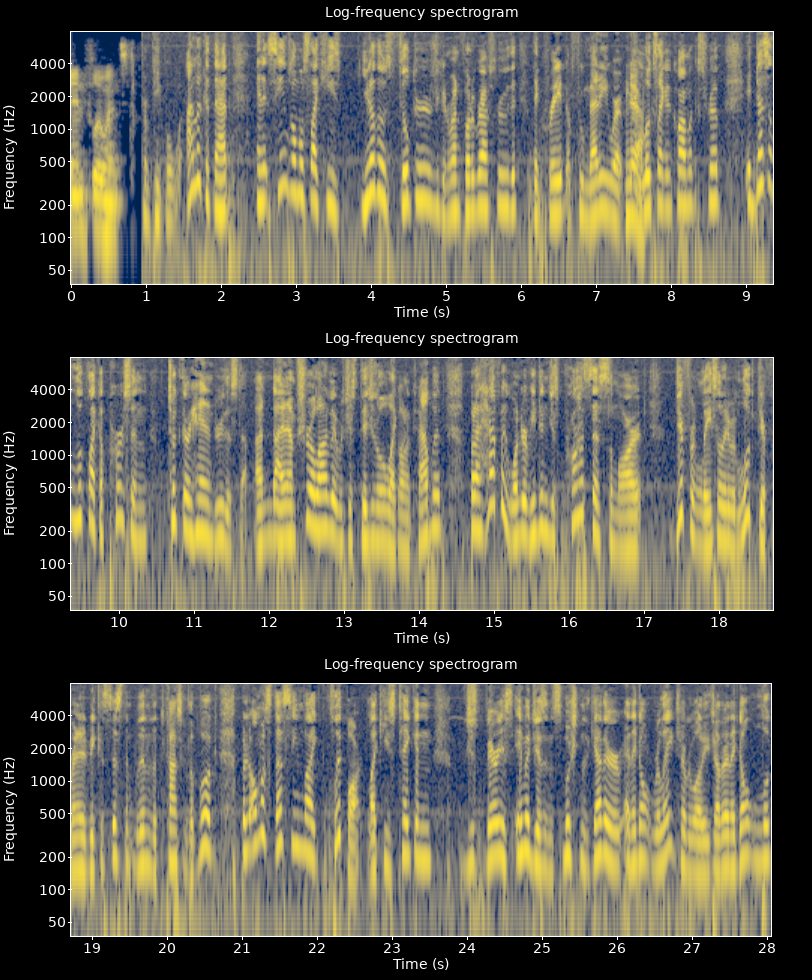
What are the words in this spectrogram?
Influenced. from people. I look at that and it seems almost like he's you know those filters you can run photographs through that, that create a fumetti where it, Yeah. it looks like a comic strip? It doesn't look like a person took their hand and drew this stuff. And, and i'm sure a lot of it was just digital like on a tablet. But i halfway wonder if he didn't just process some art differently so that it would look different and it'd be consistent within the concept of the book but it almost does seem like clip art like he's taken just various images and smushed them together and they don't relate terribly well to each other and they don't look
